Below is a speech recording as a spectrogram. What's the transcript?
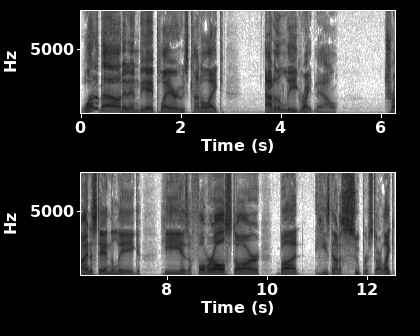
What about an NBA player who's kind of like out of the league right now, trying to stay in the league? He is a former All Star, but he's not a superstar. Like,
